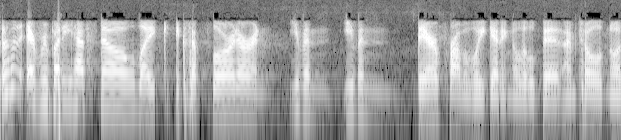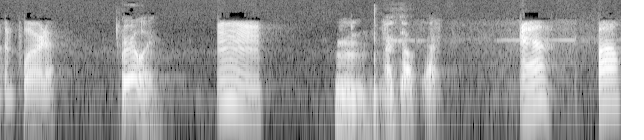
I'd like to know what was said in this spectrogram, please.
Doesn't everybody have snow, like except Florida, and even even they're probably getting a little bit. I'm told northern Florida. Really? Mm. Hmm. I doubt that. Yeah. Well,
